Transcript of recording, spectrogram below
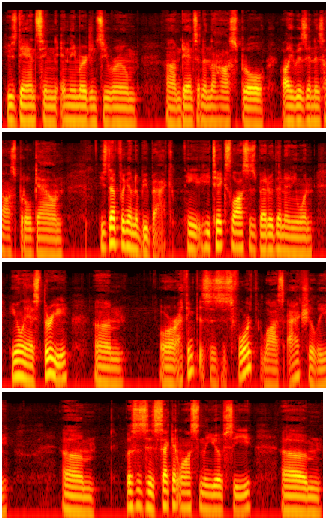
He was dancing in the emergency room, um, dancing in the hospital while he was in his hospital gown. He's definitely going to be back. He he takes losses better than anyone. He only has three, um, or I think this is his fourth loss actually. Um, this is his second loss in the UFC. Um,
